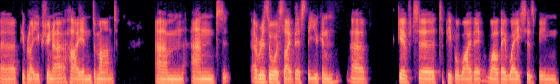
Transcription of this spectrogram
uh, people like you, Katrina, are high in demand. Um, and a resource like this that you can uh, give to to people while they while they wait has been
